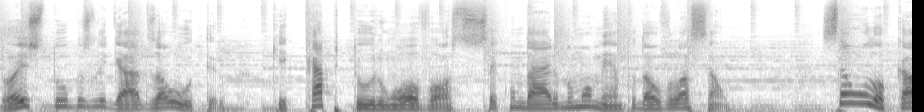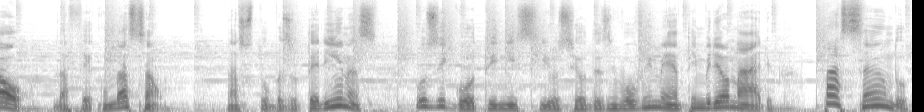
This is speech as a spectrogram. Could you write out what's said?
dois tubos ligados ao útero que capturam o ovócito secundário no momento da ovulação. São o local da fecundação. Nas tubas uterinas, o zigoto inicia o seu desenvolvimento embrionário, passando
